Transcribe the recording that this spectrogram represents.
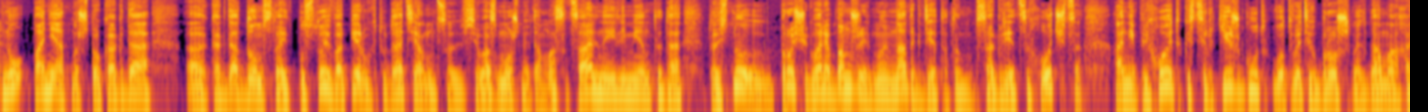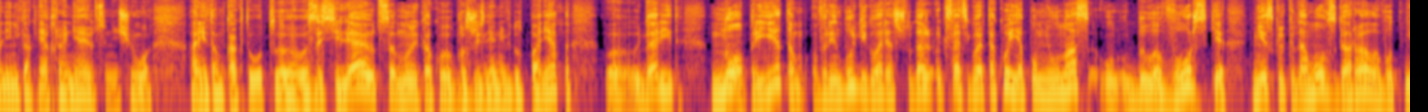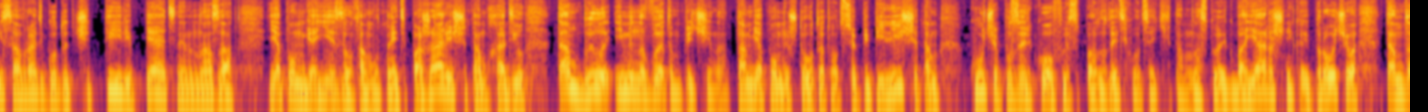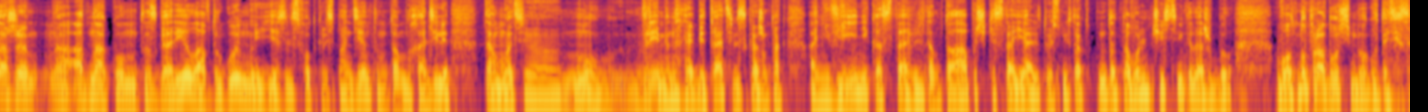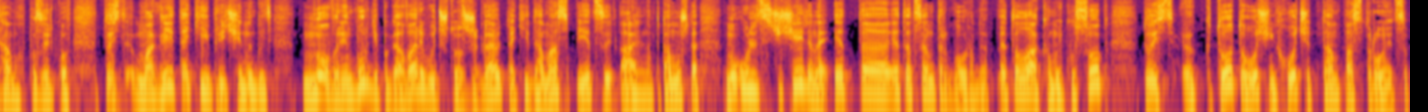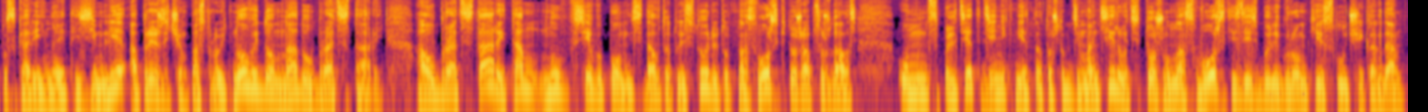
Ну, понятно, что когда, э, когда дом стоит пустой, во-первых, туда тянутся всевозможные там асоциальные элементы, да, то есть, ну, проще говоря, бомжи, ну, им надо где-то там согреться, хочется, они приходят, костерки жгут вот в этих брошенных домах, они никак не охраняются, ничего, они там как-то вот э, заселяются, ну, и какой образ жизни они ведут, понятно, э, горит, но при этом в Оренбурге говорят, что даже, кстати говоря, такое, я помню, у нас было в Орске несколько домов сгорало, вот не соврать, года 4-5 пять, наверное, назад. Я помню, я ездил там вот на эти пожарища, там ходил. Там было именно в этом причина. Там я помню, что вот это вот все пепелище, там куча пузырьков из-под вот этих вот всяких там настоек боярышника и прочего. Там даже а, одна комната сгорела, а в другой мы ездили с фотокорреспондентом, там находили там эти, э, ну, временные обитатели, скажем так, они веник оставили, там тапочки стояли, то есть у них так, ну, да, довольно чистенько даже было. Вот, ну, правда, очень много вот этих самых пузырьков. То есть могли такие причины быть. Но в Оренбурге поговаривают, что сжигают такие дома специально, потому что, ну, улица Чечерина это, это центр города, это лакомый кусок, то есть э, кто-то очень хочет там построиться поскорее на этой земле, а прежде чем построить новый дом, надо убрать старый. А убрать старый, там, ну, все вы помните, да, вот эту историю, тут у нас в Орске тоже обсуждалось, у муниципалитета денег нет на то, чтобы демонтировать, и тоже у нас в Орске здесь были громкие случаи, когда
